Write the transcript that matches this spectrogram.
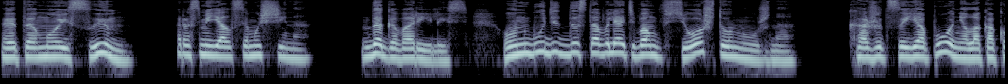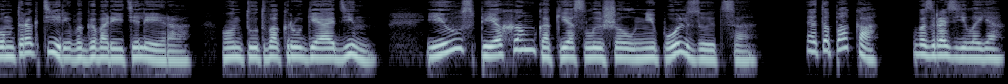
«Это мой сын», — рассмеялся мужчина. «Договорились. Он будет доставлять вам все, что нужно. Кажется, я понял, о каком трактире вы говорите, Лейра. Он тут в округе один. И успехом, как я слышал, не пользуется». «Это пока», — возразила я.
